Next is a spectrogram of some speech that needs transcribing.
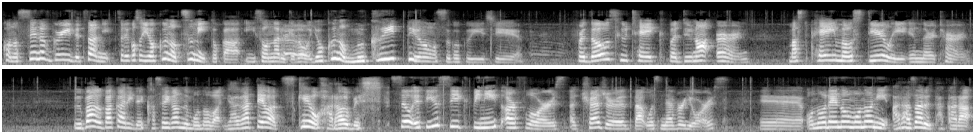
この sin of greed でさらに、それこそ欲の罪とか言いそうになるけど、うん欲の報いっていうのもすごくいいし。For those who take but do not earn must pay most dearly in their turn. 奪うばかりで稼がぬ者はやがてはツケを払うべし。So if you seek beneath our floors a treasure that was never yours, えー、己のものにあらざる宝、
